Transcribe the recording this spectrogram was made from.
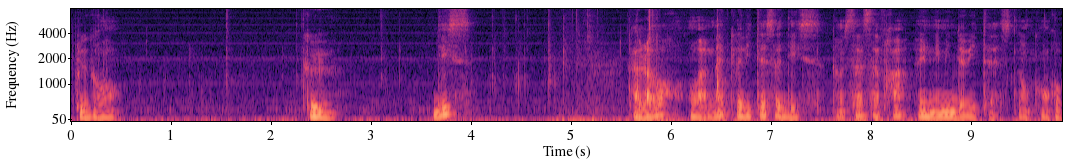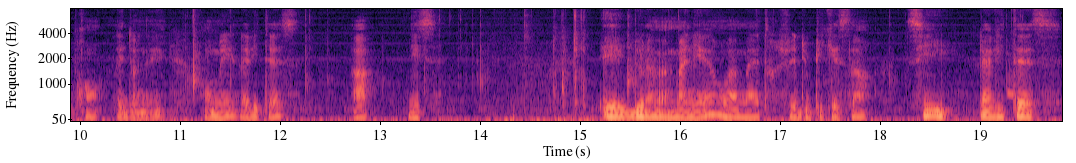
plus grand que 10, alors on va mettre la vitesse à 10. Comme ça, ça fera une limite de vitesse. Donc on reprend les données, on met la vitesse à 10. Et de la même manière, on va mettre, je vais dupliquer ça, si la vitesse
